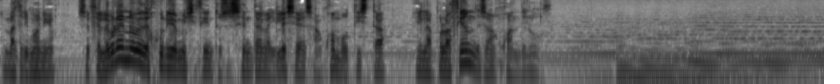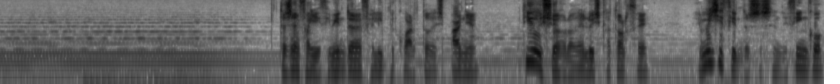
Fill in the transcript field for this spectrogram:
El matrimonio se celebró el 9 de junio de 1660 en la iglesia de San Juan Bautista, en la población de San Juan de Luz. Tras el fallecimiento de Felipe IV de España, tío y suegro de Luis XIV, en 1665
